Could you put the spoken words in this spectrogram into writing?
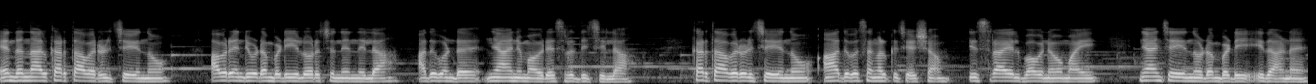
എന്തെന്നാൽ കർത്താവ് അരുൾ ചെയ്യുന്നു അവർ എന്റെ ഉടമ്പടിയിൽ ഉറച്ചു നിന്നില്ല. അതുകൊണ്ട് ഞാനും അവരെ ശ്രദ്ധിച്ചില്ല. കർത്താവരോട് ചെയ്യുന്നു ആ ദിവസങ്ങൾക്ക് ശേഷം ഇസ്രായേൽ ഭവനവുമായി ഞാൻ ചെയ്യുന്ന ഉടമ്പടി ഇതാണ്.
